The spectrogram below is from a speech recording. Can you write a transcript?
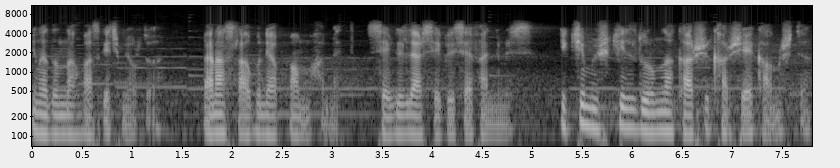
inadından vazgeçmiyordu. Ben asla bunu yapmam Muhammed. Sevgililer sevgilisi Efendimiz. İki müşkil durumla karşı karşıya kalmıştı.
